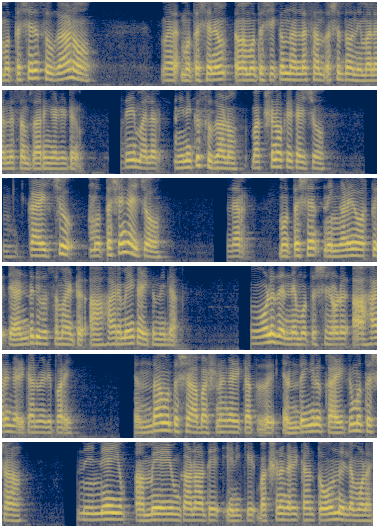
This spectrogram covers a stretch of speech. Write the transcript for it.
മുത്തശ്ശന് സുഖാണോ? മുത്തശ്ശനും മുത്തശ്ശിക്കും നല്ല സന്തോഷം തോന്നി മലറിന്റെ സംസാരം കേട്ടിട്ട്. അതേ മലർ നിനക്ക് സുഖാണോ? ഭക്ഷണമൊക്കെ കഴിച്ചോ? കഴിച്ചു. മുത്തശ്ശൻ കഴിച്ചോ? മലർ മുത്തശ്ശൻ നിങ്ങളെ ഓർത്ത് രണ്ട് ദിവസമായിട്ട് ആഹാരമേ കഴിക്കുന്നില്ല. മോൾ തന്നെ മുത്തശ്ശനോട് ആഹാരം കഴിക്കാൻ വേണ്ടി പറയും. എന്താ മുത്തശ്ശ ഭക്ഷണം കഴിക്കാത്തത്? എന്തെങ്കിലും കഴിക്കും മുത്തശ്ശ. നിന്നെയും അമ്മയെയും കാണാതെ എനിക്ക് ഭക്ഷണം കഴിക്കാൻ തോന്നുന്നില്ല മോളെ.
